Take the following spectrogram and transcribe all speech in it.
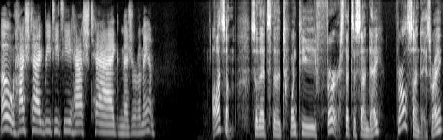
Oh, hashtag BTT, hashtag Measure of a Man. Awesome. So that's the twenty first. That's a Sunday. They're all Sundays, right?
